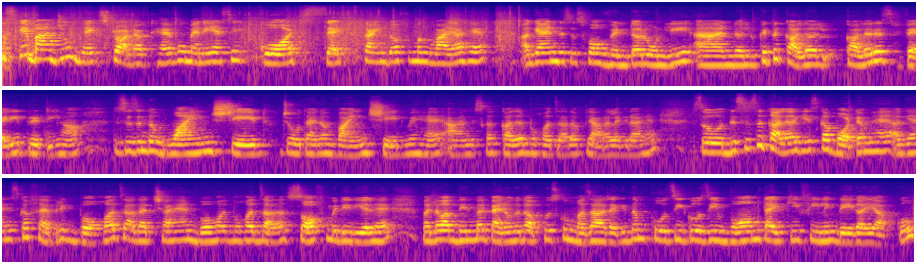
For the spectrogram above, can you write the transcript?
उसके बाद जो नेक्स्ट प्रोडक्ट है वो मैंने ऐसे कॉट सेट काइंड ऑफ़ मंगवाया है। again this is for winter only and look at the color. Color is very pretty huh? This is in the wine shade जो होता है ना वाइन शेड में है एंड इसका कलर बहुत ज़्यादा प्यारा लग रहा है। So this is the colour ये इसका बॉटम है। अगेन इसका फैब्रिक बहुत ज़्यादा अच्छा है एंड बहुत बहुत ज़्यादा सॉफ्ट मटेरियल है। मतलब आप दिन भर पहनोगे तो आपको उसको मज़ा आ जाएगा। एकदम कोजी कोजी वॉर्म टाइप की फीलिंग देगा ये आपको।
